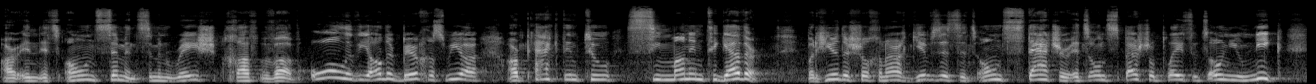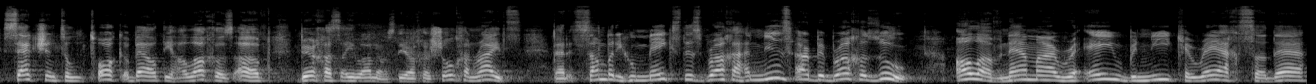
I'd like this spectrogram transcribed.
are in its own simon, simon Reish Chaf Vav. All of the other Birchas Riyah are packed into simanim together. But here the Shulchan Aruch gives us its own stature, its own special place, its own unique section to talk about the halachos of Birchas Ilanos. The Aruch Shulchan writes that somebody who makes this bracha, Hanizhar bebracha zu, Olav Namar Re'ei B'ni Kereach Sadeh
